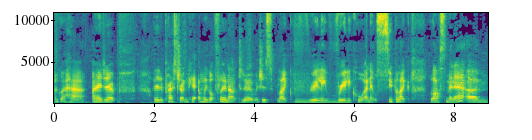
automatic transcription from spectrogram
I've got hair and I did I did a press junket and we got flown out to do it which is like really really cool. And it was super like last minute. Um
